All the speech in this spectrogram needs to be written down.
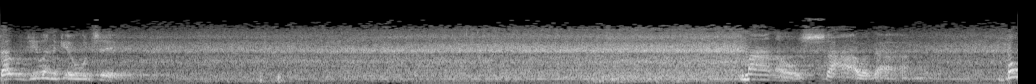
તારું જીવન કેવું છે? માનવ સાવધાન. બહુ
